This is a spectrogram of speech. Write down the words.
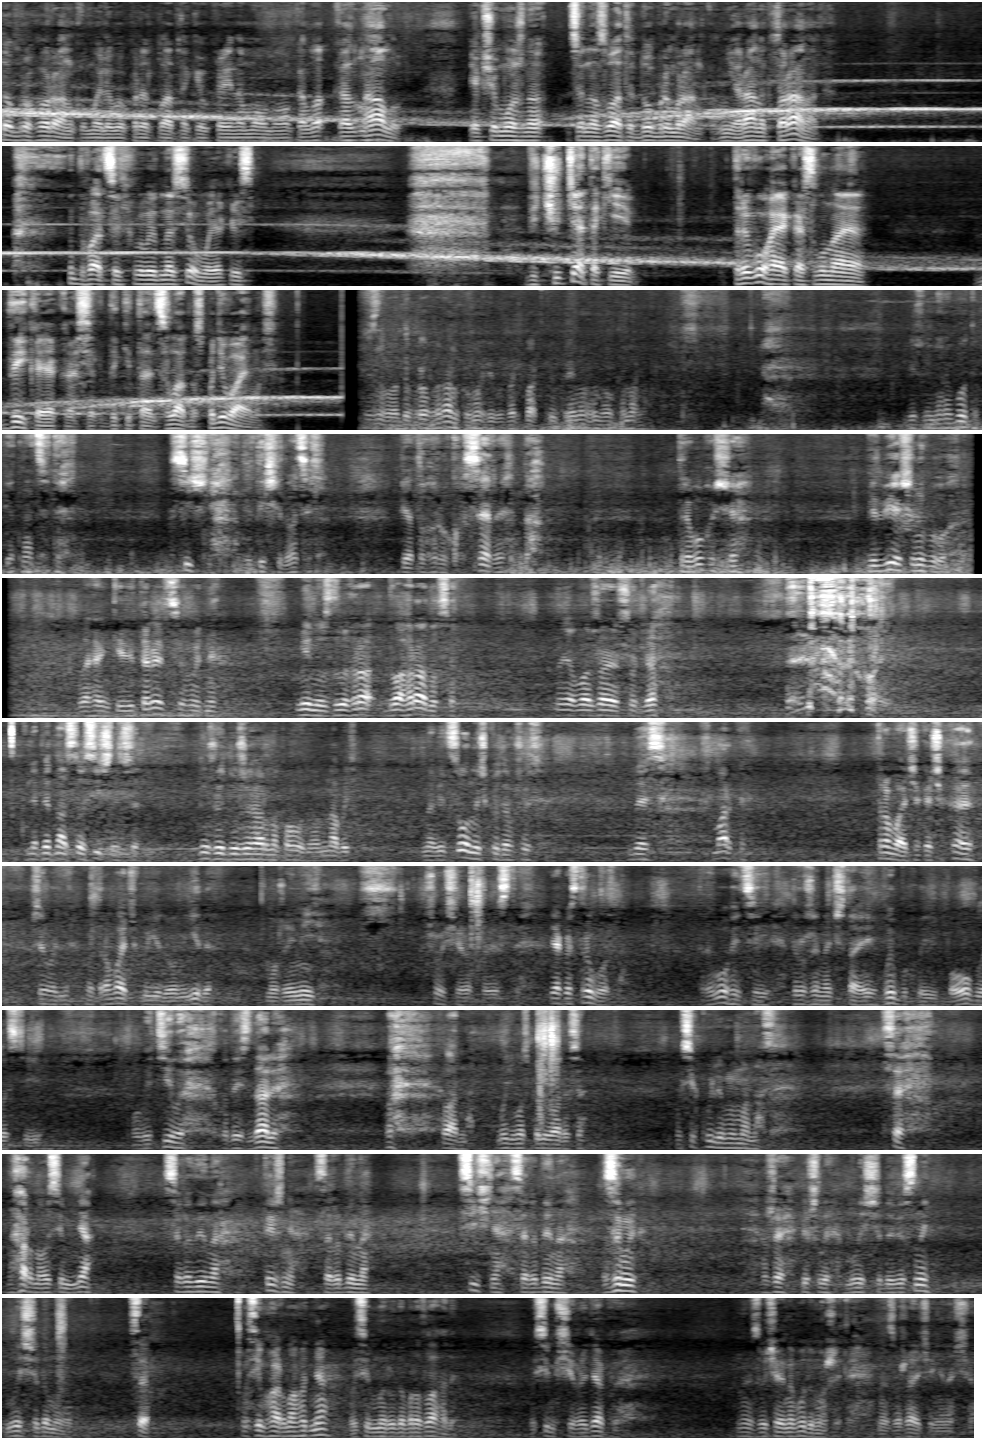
Доброго ранку, любі передплатники україномовного каналу. Якщо можна це назвати добрим ранком. Ні, ранок то ранок. 20 хвилин на сьому якийсь відчуття такі, тривога якась лунає, дика якась, як дикі танці. Ладно, сподіваємось. Знову доброго ранку, ми любі передплатники україномовного каналу. Біжу на роботу 15 січня 2025 року. Середа. Тривога ще відбія ще не було. Легенький вітерець сьогодні. Мінус 2, градуси. Ну, я вважаю, що для для 15 січня це дуже дуже гарна погода. Навіть навіть сонечко там щось десь хмарка. Трамвайчика чекаю сьогодні. На трамвайчику їду, він їде. Може і мій. Що ще розповісти? Якось тривожно. Тривоги ці дружина читає і вибухи, і по області, і полетіли кудись далі. Ой, ладно, будемо сподіватися. Усі кулі мимо нас. Все. Гарного всім дня. Середина тижня, середина січня, середина зими вже пішли ближче до весни, ближче до миру. Все. Усім гарного дня, усім миру доброзлагоди. Усім щиро дякую. Ну і звичайно будемо жити, незважаючи ні на що.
